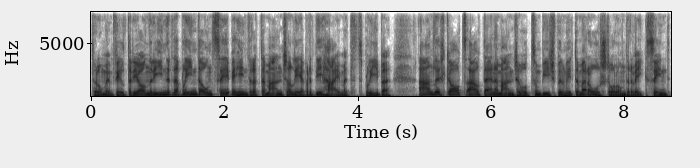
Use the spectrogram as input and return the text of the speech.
Darum empfiehlt der Jan Reiner den blinden und sehbehinderten Menschen lieber die Heimat zu bleiben. Ähnlich geht es auch den Menschen, die zum Beispiel mit einem Rollstuhl unterwegs sind.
